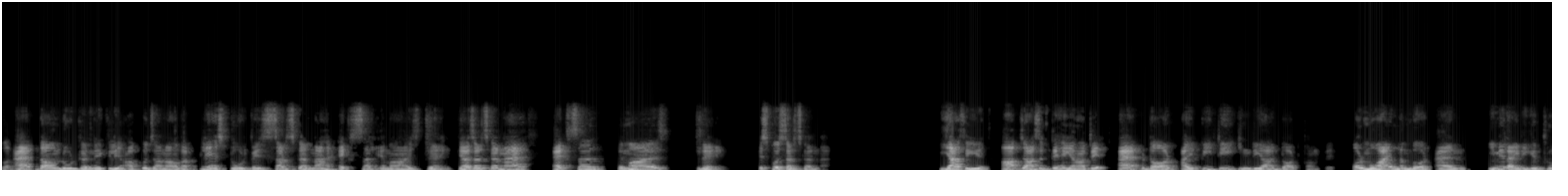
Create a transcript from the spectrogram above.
तो ऐप डाउनलोड करने के लिए आपको जाना होगा। प्ले स्टोर पे सर्च करना है एक्सल एमाइज ट्रेनिंग क्या सर्च करना है? एक्सल एमाइज ट्रेनिंग इसको सर्च करना है। या फिर आप जा सकते हैं यहाँ पे app dot I P T India dot com पे। और mobile number and email ID के थ्रू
